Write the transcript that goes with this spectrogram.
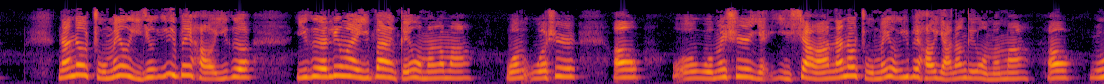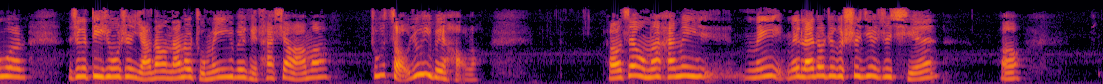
难道主没有已经预备好一个一个另外一半给我们了吗？我我是啊，我我们是亚夏娃，难道主没有预备好亚当给我们吗？哦，如果这个弟兄是亚当，难道主没预备给他夏娃吗？主早就预备好了。好，在我们还没没没来到这个世界之前，啊，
